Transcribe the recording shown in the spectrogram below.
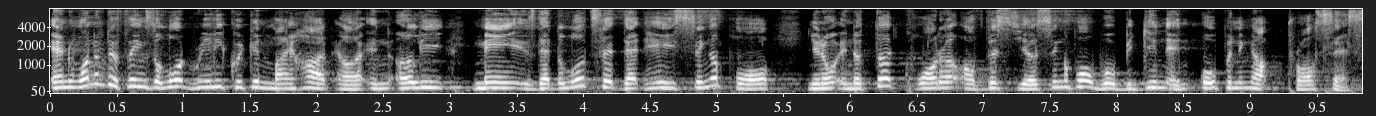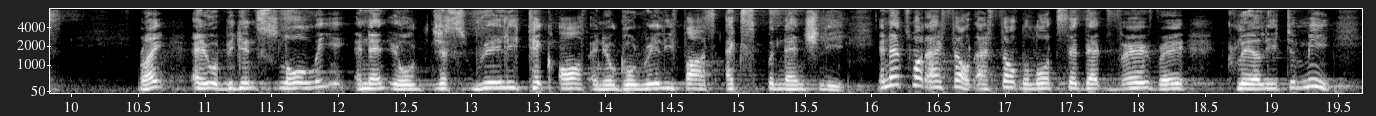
And one of the things the Lord really quickened my heart uh, in early May is that the Lord said that, hey, Singapore, you know, in the third quarter of this year, Singapore will begin an opening up process right? And it will begin slowly and then it will just really take off and it will go really fast exponentially. And that's what I felt. I felt the Lord said that very, very clearly to me.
